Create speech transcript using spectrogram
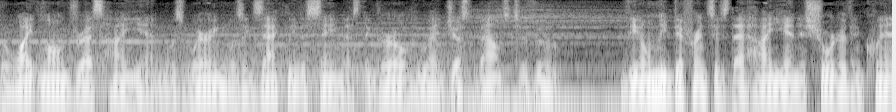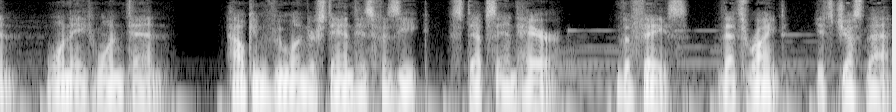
the white long dress Hai Yen was wearing was exactly the same as the girl who had just bounced to Vu. The only difference is that Hai Yen is shorter than Quinn, 18110. How can Vu understand his physique, steps and hair? The face, that's right, it's just that.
